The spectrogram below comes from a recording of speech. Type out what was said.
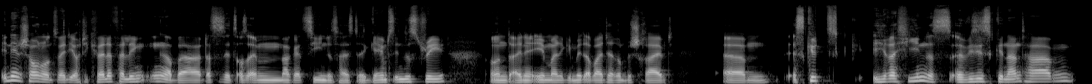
in den Shownotes werde ich auch die Quelle verlinken, aber das ist jetzt aus einem Magazin, das heißt äh, Games Industry und eine ehemalige Mitarbeiterin beschreibt, ähm, es gibt Hierarchien, das, äh, wie sie es genannt haben.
